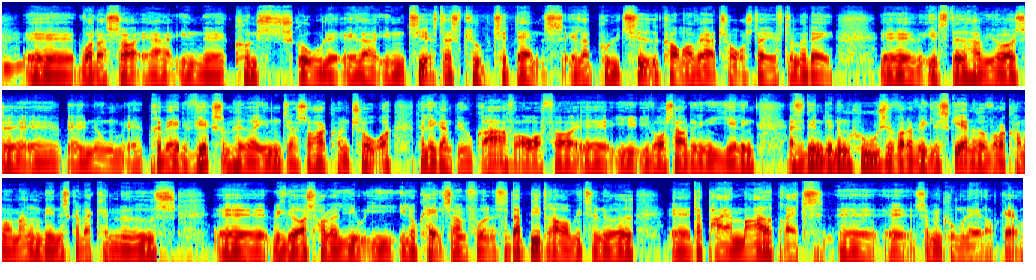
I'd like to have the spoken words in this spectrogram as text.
mm-hmm. øh, hvor der så er en øh, kunstskole, eller en tirsdagsklub til dans, eller politiet kommer hver torsdag eftermiddag. Øh, et sted har vi også øh, øh, nogle private virksomheder inde, der så har kontorer. Der ligger en biograf overfor i, i vores afdeling i Jelling. Altså det, det er nogle huse, hvor der virkelig sker noget, hvor der kommer mange mennesker, der kan mødes, hvilket også holder liv i, i lokalsamfundet. Så der bidrager vi til noget, der peger meget bredt som en kommunal opgave.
